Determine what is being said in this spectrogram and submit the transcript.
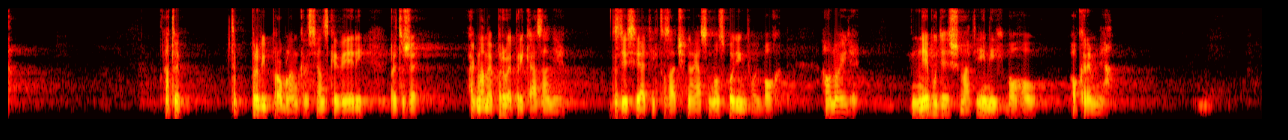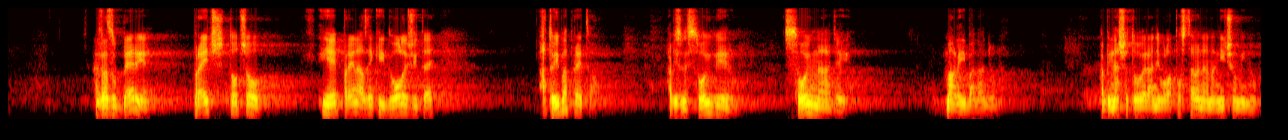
A to je, to je prvý problém kresťanskej viery, pretože ak máme prvé prikázanie, z desiatich to začína, ja som hospodín tvoj Boh a ono ide. Nebudeš mať iných bohov okrem mňa. A zrazu berie preč to, čo je pre nás niekedy dôležité. A to iba preto, aby sme svoju vieru, svoju nádej mali iba na ňom. Aby naša dôvera nebola postavená na ničom inom.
